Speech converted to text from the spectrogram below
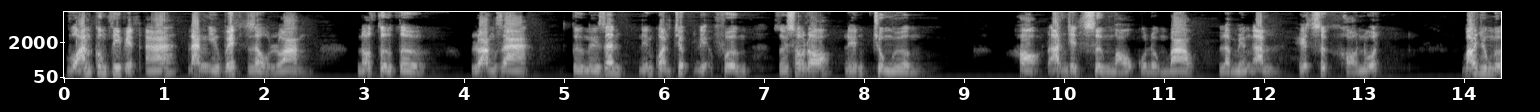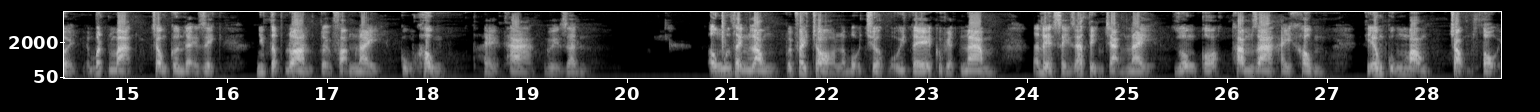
Vụ án công ty Việt Á đang như vết dầu loang, nó từ từ loang ra từ người dân đến quan chức địa phương rồi sau đó đến trung ương. Họ đã ăn trên xương máu của đồng bào là miếng ăn hết sức khó nuốt. Bao nhiêu người đã mất mạng trong cơn đại dịch nhưng tập đoàn tội phạm này cũng không thể tha người dân. Ông Nguyễn Thành Long với vai trò là Bộ trưởng Bộ Y tế của Việt Nam đã để xảy ra tình trạng này, dù ông có tham gia hay không, thì ông cũng mong trọng tội.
